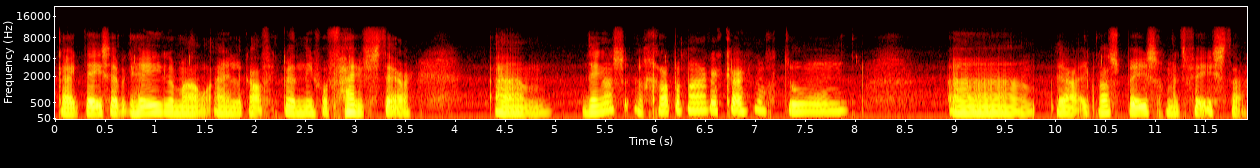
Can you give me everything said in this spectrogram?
Kijk, deze heb ik helemaal eindelijk af. Ik ben in ieder geval 5 ster. Ehm dinges, een grappenmaker kan ik nog doen. Ehm, ja, ik was bezig met feesten.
